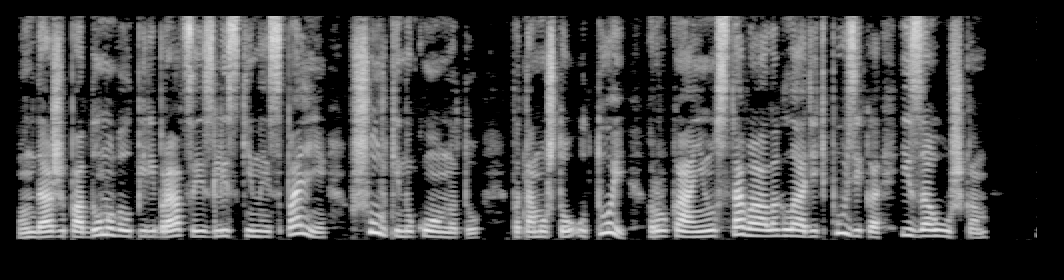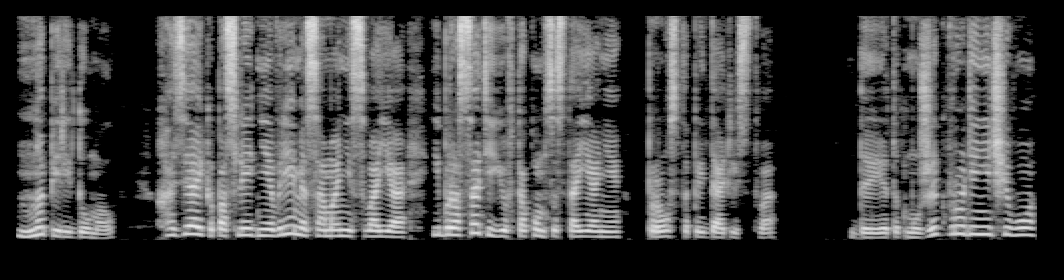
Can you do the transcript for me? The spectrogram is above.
Он даже подумывал перебраться из Лискиной спальни в Шуркину комнату, потому что у той рука не уставала гладить пузика и за ушком. Но передумал. Хозяйка последнее время сама не своя, и бросать ее в таком состоянии — просто предательство. Да и этот мужик вроде ничего,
